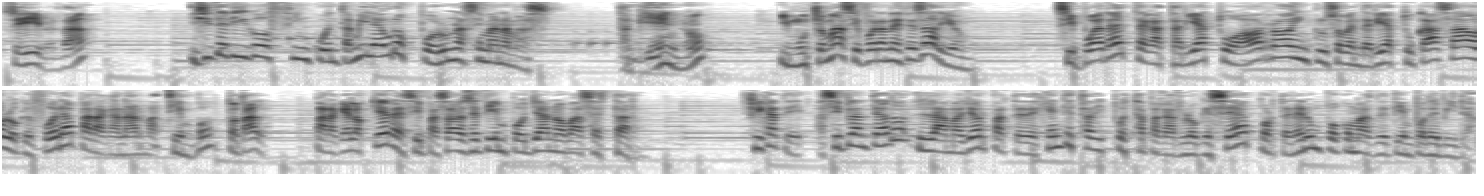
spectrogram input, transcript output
Sí, ¿verdad? ¿Y si te digo 50.000 euros por una semana más? También, ¿no? Y mucho más si fuera necesario. Si puedes, te gastarías tu ahorro e incluso venderías tu casa o lo que fuera para ganar más tiempo. Total, ¿para qué los quieres si pasado ese tiempo ya no vas a estar? Fíjate, así planteado, la mayor parte de gente está dispuesta a pagar lo que sea por tener un poco más de tiempo de vida.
